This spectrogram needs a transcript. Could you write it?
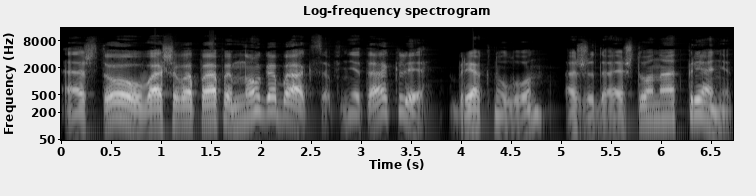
«А что, у вашего папы много баксов, не так ли?» Брякнул он, ожидая, что она отпрянет.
